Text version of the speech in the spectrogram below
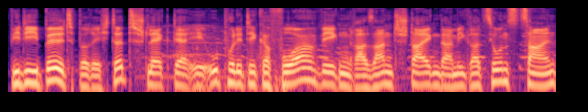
Wie die Bild berichtet, schlägt der EU-Politiker vor, wegen rasant steigender Migrationszahlen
